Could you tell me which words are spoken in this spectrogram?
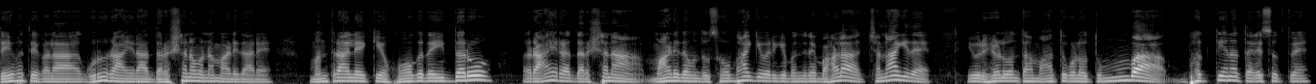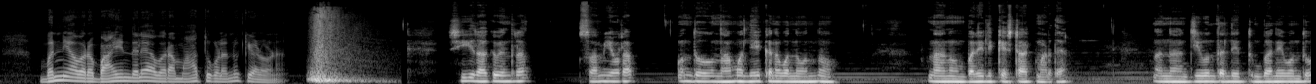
ದೇವತೆಗಳ ಗುರುರಾಯರ ದರ್ಶನವನ್ನು ಮಾಡಿದ್ದಾರೆ. ಮಂತ್ರಾಲಯಕ್ಕೆ ಹೋಗದೇ ಇದ್ದರೂ ರಾಯರ ದರ್ಶನ ಮಾಡಿದ ಒಂದು ಸೌಭಾಗ್ಯವರಿಗೆ ಬಂದಿದೆ. ಬಹಳ ಚೆನ್ನಾಗಿದೆ. ಇವರು ಹೇಳುವಂತಹ ಮಾತುಗಳು ತುಂಬ ಭಕ್ತಿಯನ್ನು ತರಿಸುತ್ತವೆ ಬನ್ನಿ ಅವರ ಬಾಯಿಂದಲೇ ಅವರ ಮಾತುಗಳನ್ನು ಕೇಳೋಣ. ಶ್ರೀ ರಾಘವೇಂದ್ರ ಸ್ವಾಮಿಯವರ ಒಂದು ನಾಮಲೇಖನವನ್ನು ನಾನು ಬರೀಲಿಕ್ಕೆ ಸ್ಟಾರ್ಟ್ ಮಾಡಿದೆ. ನನ್ನ ಜೀವನದಲ್ಲಿ ತುಂಬಾ ಒಂದು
